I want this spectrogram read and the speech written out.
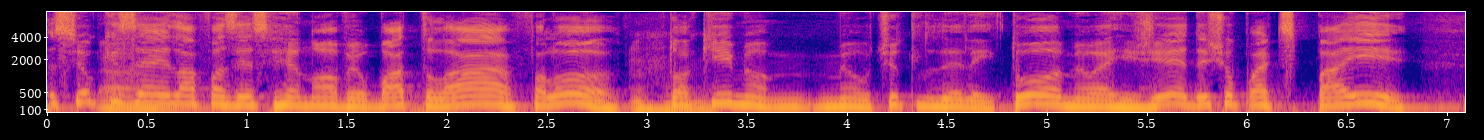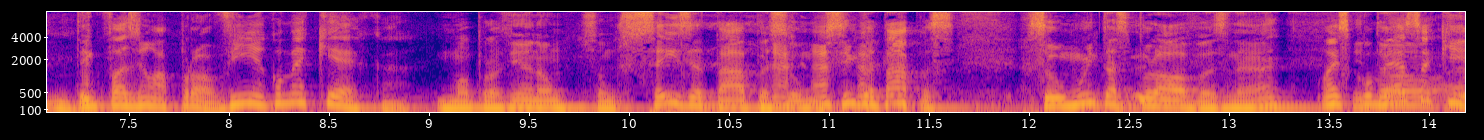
Se, se eu Ah. quiser ir lá fazer esse renova, eu bato lá, falou, tô Uhum. aqui, meu, meu título de eleitor, meu RG, deixa eu participar aí. Uhum. Tem que fazer uma provinha? Como é que é, cara? Uma provinha não, são seis etapas, são cinco etapas, são muitas provas, né? Mas começa aqui,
